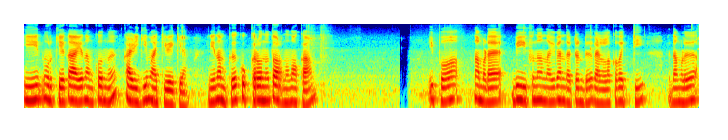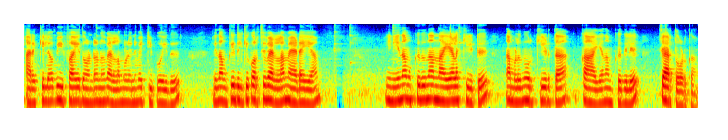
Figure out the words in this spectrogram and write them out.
ഈ നുറുക്കിയ കായ നമുക്കൊന്ന് കഴുകി മാറ്റി വയ്ക്കാം. ഇനി നമുക്ക് കുക്കർ ഒന്ന് തുറന്ന് നോക്കാം. ഇപ്പോൾ നമ്മുടെ ബീഫ് നന്നായി വെന്തിട്ടുണ്ട്. വെള്ളമൊക്കെ വറ്റി. നമ്മൾ അര കിലോ ബീഫ് ആയതുകൊണ്ടാണ് വെള്ളം മുഴുവനും വറ്റിപ്പോയത്. ഇനി നമുക്ക് ഇതിലേക്ക് കുറച്ച് വെള്ളം ആഡ് ചെയ്യാം. ഇനി നമുക്കിത് നന്നായി ഇളക്കിയിട്ട് നമ്മൾ നുറുക്കിയെടുത്ത കായ നമുക്കിതിൽ ചേർത്ത് കൊടുക്കാം.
